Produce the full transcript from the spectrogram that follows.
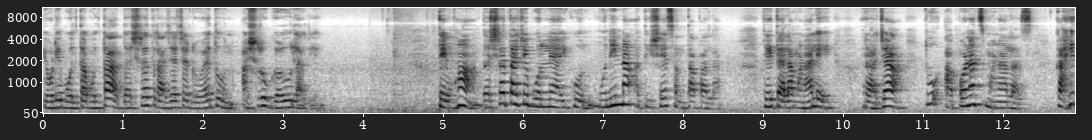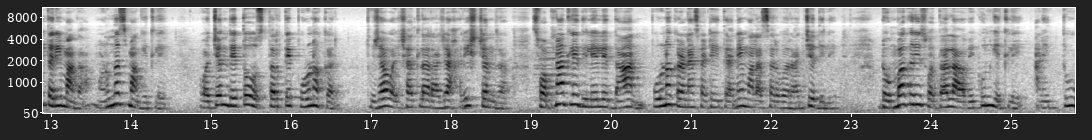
एवढे बोलता बोलता दशरथ राजाच्या डोळ्यातून अश्रू गळू लागले. तेव्हा दशरथाचे बोलणे ऐकून मुनींना अतिशय संताप आला. ते त्याला म्हणाले राजा तू आपणच म्हणालास. काहीतरी मागा. म्हणूनच मागितले. वचन देतोस तर ते पूर्ण कर. तुझ्या वंशातला राजा हरिश्चंद्र स्वप्नातले दिलेले दान पूर्ण करण्यासाठी त्याने मला सर्व राज्य दिले. डोंबाघरी स्वतःला विकून घेतले. आणि तू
